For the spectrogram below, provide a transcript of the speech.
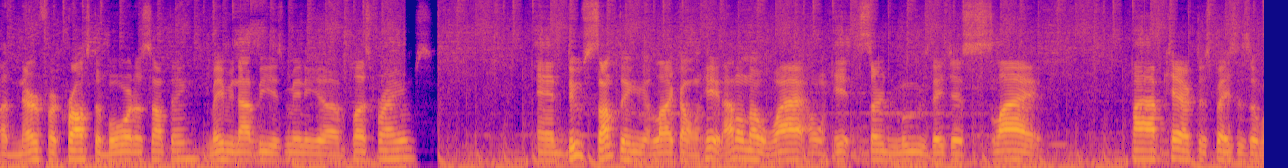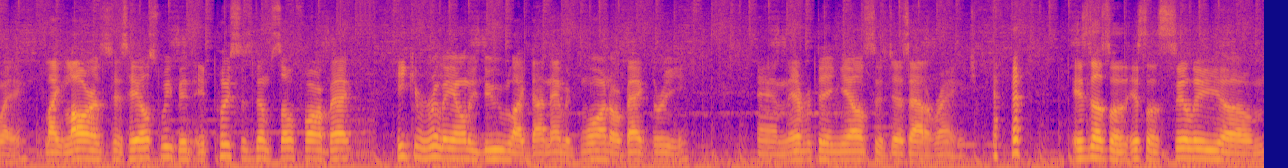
a nerf across the board or something. Maybe not be as many uh, plus frames. And do something like on hit. I don't know why on hit certain moves they just slide five character spaces away. Like Lars, his hell sweep, it, it pushes them so far back. He can really only do like dynamic one or back three. And everything else is just out of range. it's just a it's a silly um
